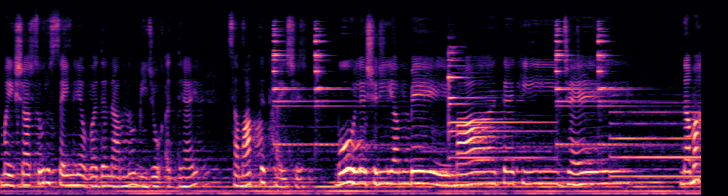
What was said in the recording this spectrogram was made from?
મહિષાસુર સૈન્ય વધ નામનો બીજો અધ્યાય સમાપ્ત થાય છે. बोल श्री अम्बे मात की जय। नमः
